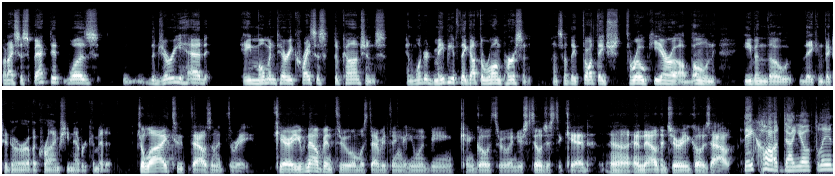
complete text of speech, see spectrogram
but I suspect it was the jury had a momentary crisis of conscience and wondered maybe if they got the wrong person. And so they thought they'd throw Kiera a bone, even though they convicted her of a crime she never committed. July 2003. Kiera, you've now been through almost everything a human being can go through, and you're still just a kid. Uh, and now the jury goes out. They called Danielle Flynn,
